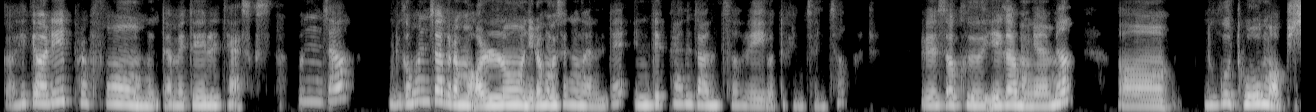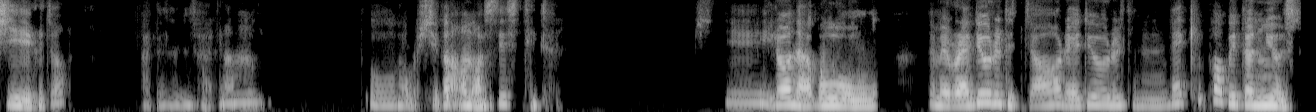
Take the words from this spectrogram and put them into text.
그러니까 해결이 perform, 그 다음에 daily tasks. 혼자 우리가 혼자 그러면 언론 이런 거 생각나는데 independently 이것도 괜찮죠? 그래서 그 얘가 뭐냐면 어 누구 도움 없이 그죠? 다른 사람 도움 없이가 unassisted. 일어나고 그다음에 라디오를 듣죠. 라디오를 듣는데 keep up with the news.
